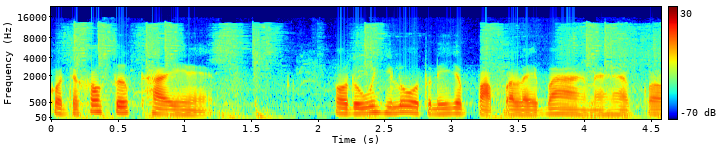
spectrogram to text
ก่อนจะเข้าเซิร์ฟไทยเนี่ยเราดูว่าฮีโร่ตัวนี้จะปรับอะไรบ้างนะครับ ก็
